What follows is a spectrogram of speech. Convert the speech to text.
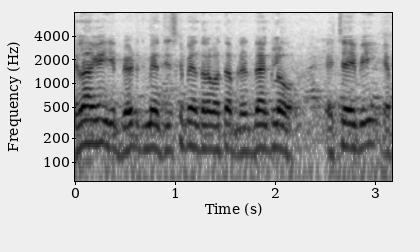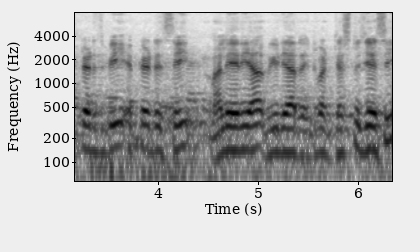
ఇలాగే ఈ బ్లడ్ మేము తీసుకుపోయిన తర్వాత బ్లడ్ బ్యాంక్లో HIV hepatitis B hepatitis C malaria VDR ఇటువంటి టెస్టులు చేసి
